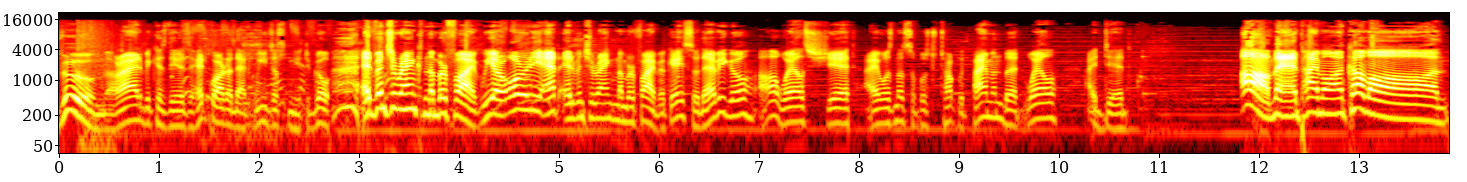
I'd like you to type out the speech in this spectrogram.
Boom! Alright, because there's a headquarter that we just need to go. Adventure rank number 5. We are already at adventure rank number 5, okay? So there we go. Oh, well, shit. I was not supposed to talk with Paimon, but, well, I did. Oh, man, Paimon, come on!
